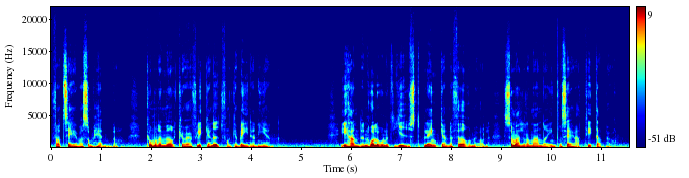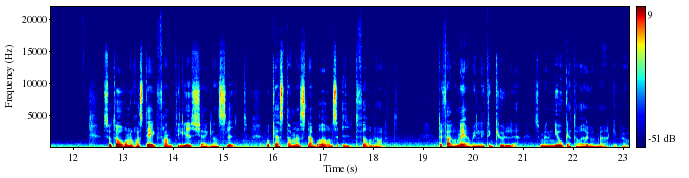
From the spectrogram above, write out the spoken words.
för att se vad som händer kommer den mörkhåriga flickan ut från kabinen igen. I handen håller hon ett ljust blänkande föremål som alla de andra är intresserade att titta på. Så tar hon några steg fram till ljuskäglans slut och kastar med en snabb rörelse ut föremålet. Det faller ner vid en liten kulle som jag noga tar ögonmärke på.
